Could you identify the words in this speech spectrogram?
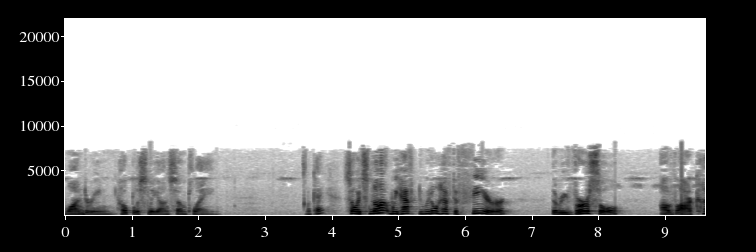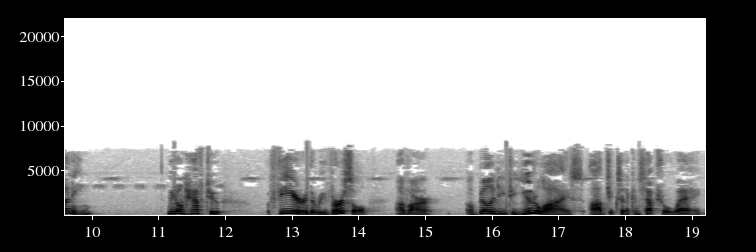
wandering hopelessly on some plain. Okay? So it's not, we have to, we don't have to fear the reversal of our cunning. We don't have to fear the reversal of our ability to utilize objects in a conceptual way.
